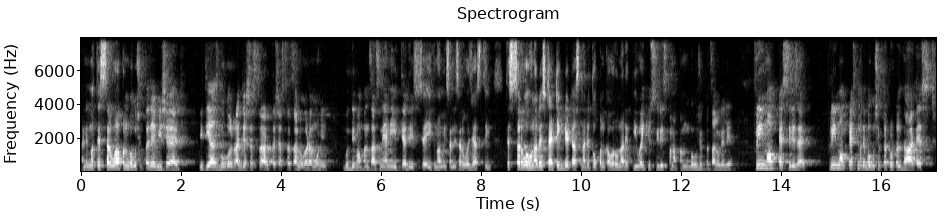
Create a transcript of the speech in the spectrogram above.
आणि मग ते सर्व आपण बघू शकता जे विषय आहेत इतिहास भूगोल राज्यशास्त्र अर्थशास्त्र चालू घडामोडी बुद्धिमापन चाचणी आणि इत्यादी इकॉनॉमिक्स आणि सर्व जे असतील ते सर्व होणारे स्टॅटिक डेटा असणारे तो पण कव्हर होणारे पीवाय क्यू सिरीज पण आपण बघू शकता चालवलेली आहे. फ्री मॉक टेस्ट सिरीज आहे फ्री मॉक टेस्टमध्ये बघू शकता टोटल दहा टेस्ट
